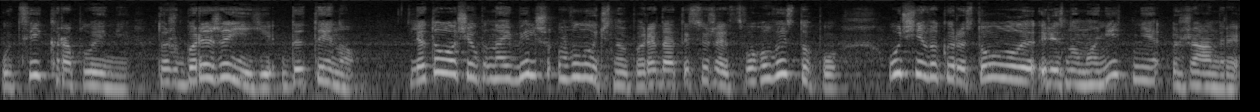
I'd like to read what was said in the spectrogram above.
у цій краплині, тож бережи її, дитино. Для того, щоб найбільш влучно передати сюжет свого виступу, учні використовували різноманітні жанри.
